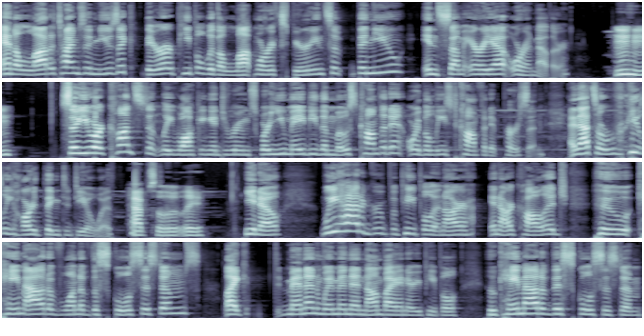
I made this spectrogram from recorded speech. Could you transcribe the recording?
and a lot of times in music there are people with a lot more experience than you in some area or another. Mm-hmm so you are constantly walking into rooms where you may be the most confident or the least confident person. And that's a really hard thing to deal with. Absolutely. You know, we had a group of people in our in our college who came out of one of the school systems, like men and women and non-binary people who came out of this school system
